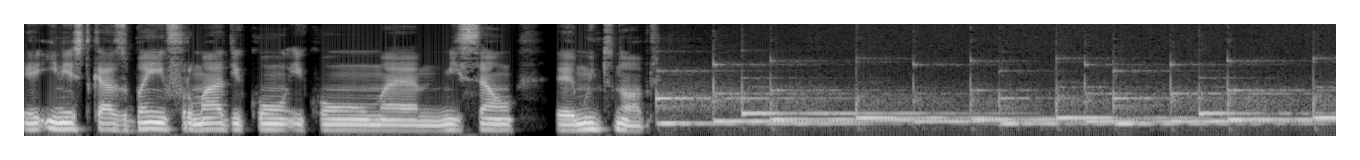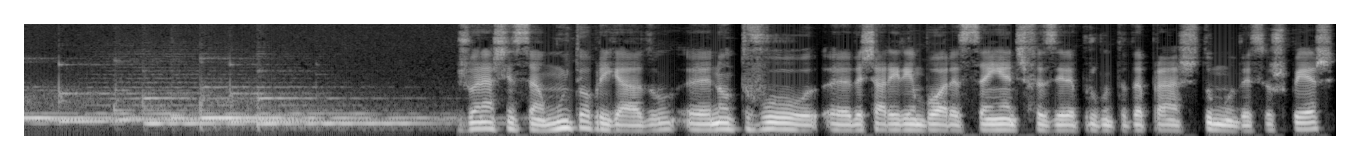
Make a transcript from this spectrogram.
e neste caso bem informado e com, e com uma missão muito nobre. Joana Ascensão, muito obrigado. Uh, não te vou uh, deixar ir embora sem antes fazer a pergunta da praxe do mundo a seus pés.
